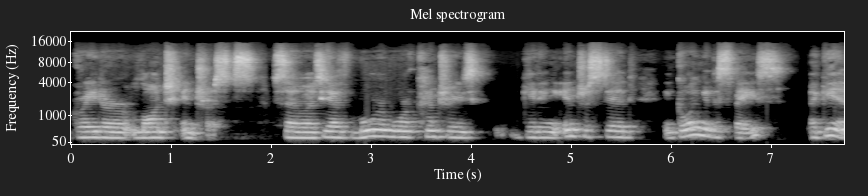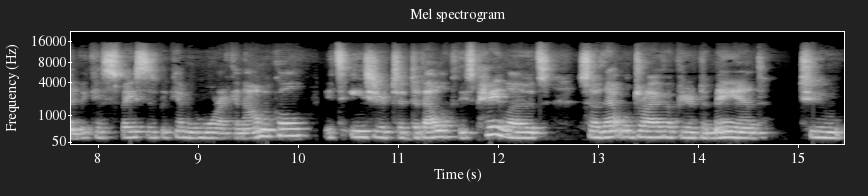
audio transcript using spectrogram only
greater launch interests. So, as you have more and more countries getting interested in going into space, again, because space is becoming more economical, it's easier to develop these payloads. So, that will drive up your demand to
